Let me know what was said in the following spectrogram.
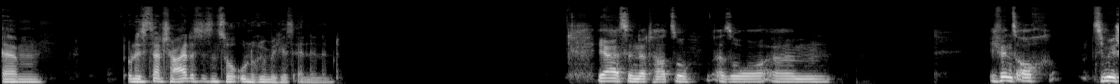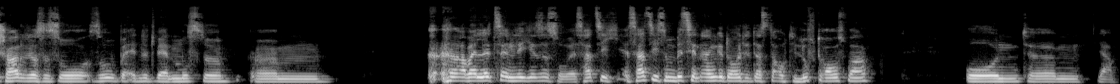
Ähm, und es ist dann schade, dass es ein so unrühmliches Ende nimmt. Ja, ist in der Tat so. Also, ähm, ich finde es auch ziemlich schade, dass es so, so beendet werden musste. Ähm, aber letztendlich ist es so. Es hat sich, es hat sich so ein bisschen angedeutet, dass da auch die Luft raus war. Und ähm, ja.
